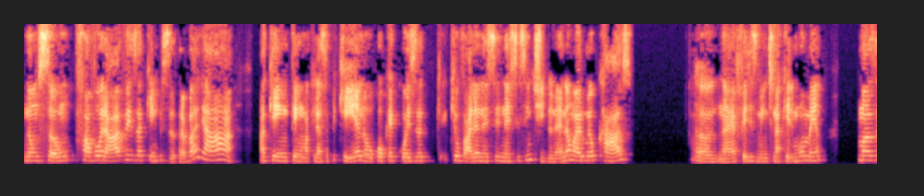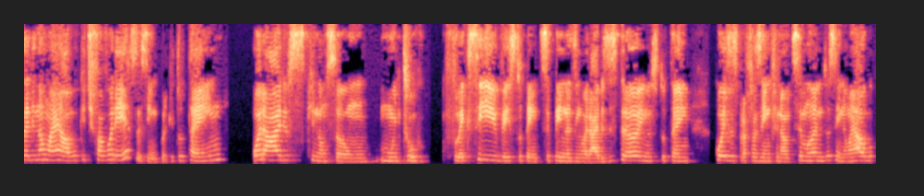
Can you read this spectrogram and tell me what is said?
não são favoráveis a quem precisa trabalhar, a quem tem uma criança pequena ou qualquer coisa que, eu valha nesse, nesse sentido, né? Não era o meu caso, uh, né? Felizmente naquele momento, mas ele não é algo que te favoreça, assim, porque tu tem horários que não são muito flexíveis, tu tem disciplinas em horários estranhos, tu tem coisas para fazer em final de semana. Então, assim, não é algo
